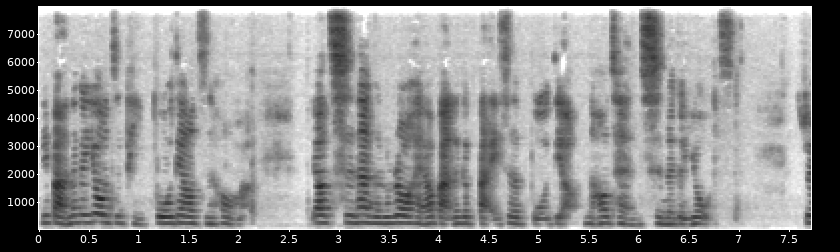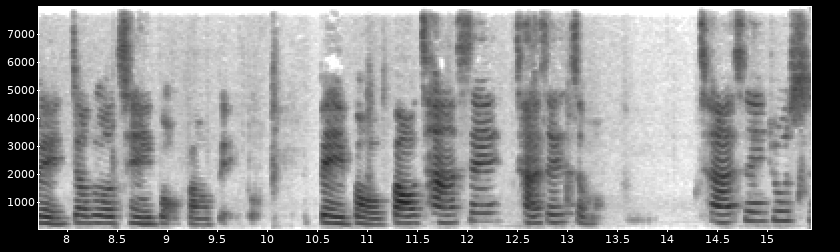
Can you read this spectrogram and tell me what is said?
你把那个柚子皮剥掉之后嘛，要吃那个肉，还要把那个白色剥掉，然后才能吃那个柚子，所以叫做 table 包北宝。北宝包叉 C，叉 C 是什么？茶 C 就是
